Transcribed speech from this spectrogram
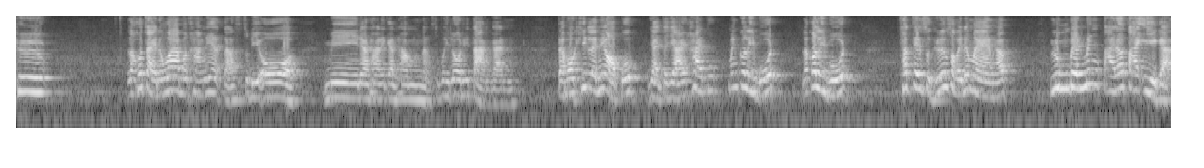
คือ เราเข้าใจนะว่าบางครั้งเนี่ยแต่ละสตูดิโอมีแนวทางในการทำหนังซูเปอร์ฮีโร่ที่ต่างกัน แต่พอคิดอะไรไม่ออกปุ๊บ อยากจะย้ายค่ายปุ๊บแม่งก็รีบูตแล้วก็รีบูต ชัดเจนสุดคือเรื่องสไปเดอร์แมนครับ ลุงเบนแม่งตายแล้วตายอีกอะ่ะ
